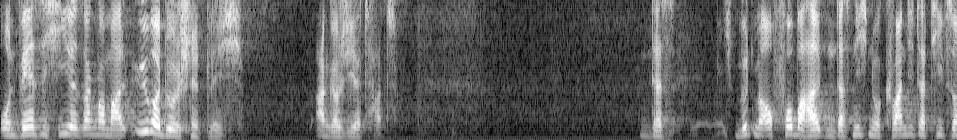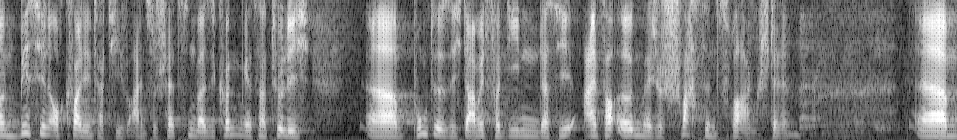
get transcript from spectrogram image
und wer sich hier, sagen wir mal, überdurchschnittlich engagiert hat, das, ich würde mir auch vorbehalten, das nicht nur quantitativ, sondern ein bisschen auch qualitativ einzuschätzen, weil Sie könnten jetzt natürlich äh, Punkte sich damit verdienen, dass Sie einfach irgendwelche Schwachsinnsfragen stellen. Ähm,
